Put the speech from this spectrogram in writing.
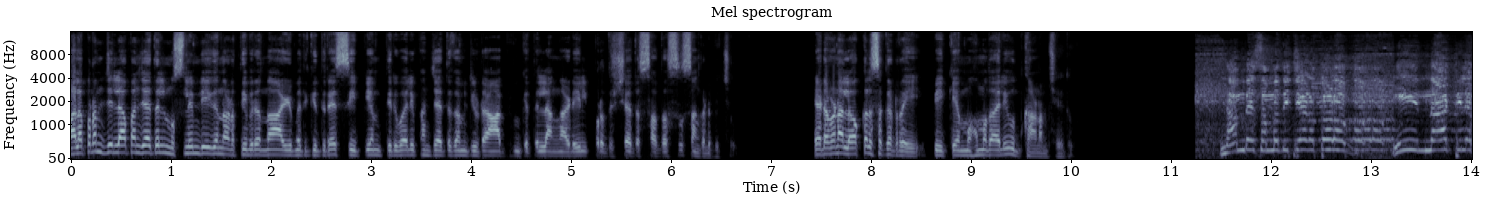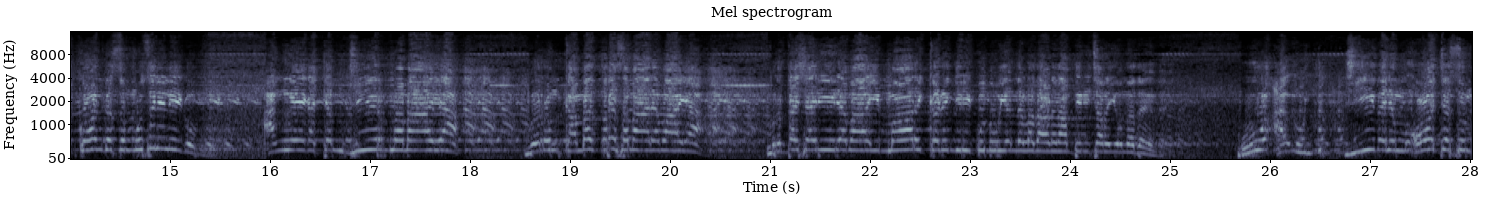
മലപ്പുറം ജില്ലാ പഞ്ചായത്തിൽ മുസ്ലിം ലീഗ് നടത്തിവരുന്ന അഴിമതിക്കെതിരെ C P M Thiruvali panchayat committee ആഭിമുഖ്യത്തിൽ അങ്ങാടിയിൽ പ്രതിഷേധ സദസ്സ് സംഘടിപ്പിച്ചു. Edavanna local secretary P K Muhammad Ali ഉദ്ഘാടനം ചെയ്തു. നമ്മെ സംബന്ധിച്ചിടത്തോളം ഈ നാട്ടിലെ കോൺഗ്രസും മുസ്ലിം ലീഗും അങ്ങേകറ്റം ജീർണമായ വെറും കമഗ്രസമാനമായ മൃതശരീരമായി മാറിക്കഴിഞ്ഞിരിക്കുന്നു എന്നുള്ളതാണ് നാം തിരിച്ചറിയുന്നത്. ജീവനും ഓജസ്സും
